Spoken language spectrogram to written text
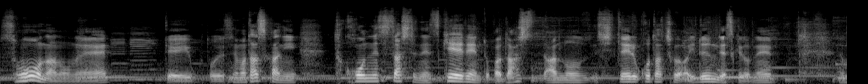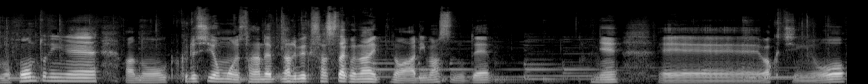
そうなのね。っていうことですね。まあ確かに、高熱出して熱痙攣とか出し、あの、している子たちがいるんですけどね。もう本当にね、あの、苦しい思いをなるべくさせたくないっていうのはありますので、ね、えー、ワクチンを、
